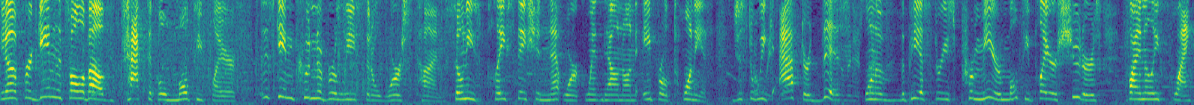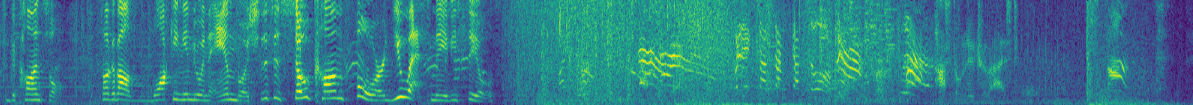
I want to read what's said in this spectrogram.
You know, for a game that's all about tactical multiplayer, this game couldn't have released at a worse time. Sony's PlayStation Network went down on April 20th, just a week after this, one of the PS3's premier multiplayer shooters finally flanked the console. Talk about walking into an ambush. This is SOCOM 4 US Navy SEALs. Hostile neutralized.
